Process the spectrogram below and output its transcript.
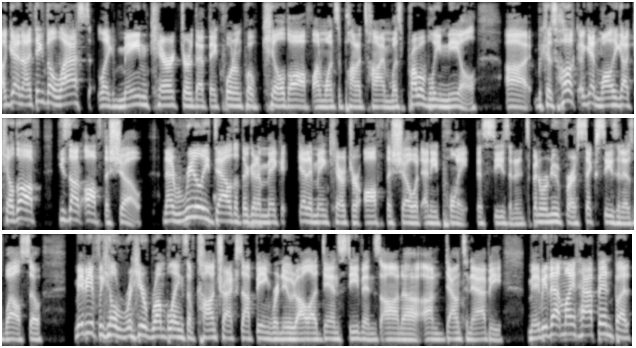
again, I think the last like main character that they quote unquote killed off on Once Upon a Time was probably Neal. Uh, because Hook, again, while he got killed off, he's not off the show. And I really doubt that they're going to make it, get a main character off the show at any point this season. And it's been renewed for a sixth season as well. So maybe if we hear rumblings of contracts not being renewed, a la Dan Stevens on uh, on Downton Abbey, maybe that might happen. But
